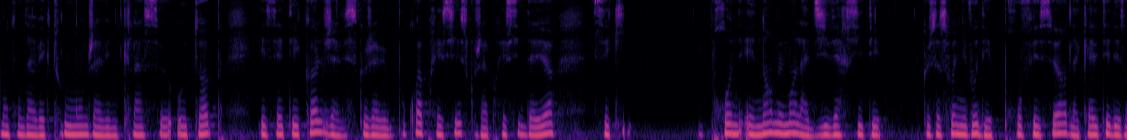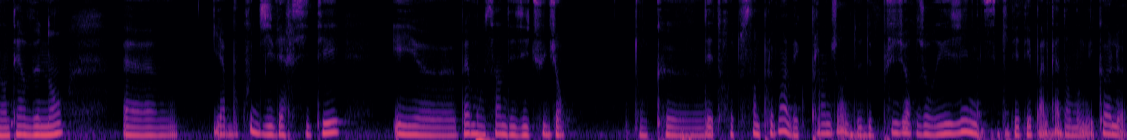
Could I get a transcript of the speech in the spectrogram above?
m'entendais avec tout le monde, j'avais une classe au top. Et cette école, ce que j'avais beaucoup apprécié, ce que j'apprécie d'ailleurs, c'est qu'il prône énormément la diversité, que ce soit au niveau des professeurs, de la qualité des intervenants. Euh, il y a beaucoup de diversité et même au sein des étudiants. Donc euh, d'être tout simplement avec plein de gens de, plusieurs origines, ce qui n'était pas le cas dans mon école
